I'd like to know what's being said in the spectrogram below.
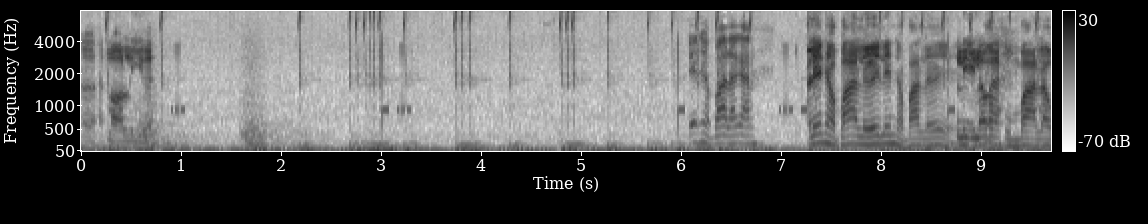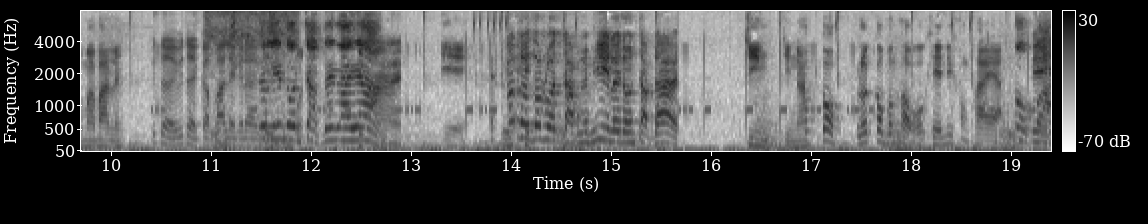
เออ รอรีเลยเล่นแถวบ้านแล้วกัน เล่นแถวบ้านเลยเล่นแถวบ้านเลยรีแล้วไง คุมบ้านเรามาบ้านเลยพี่เต๋อพี่เต๋อกลับบ้านเลยก็ได้ จะรีบโดนจับได้ไงอะใช่ก็เลยตำรวจจับไงพี่เลยโดนจับได้ จริงจริงนะ กบรถกบบนเขาโอเคนี่ของใครอะตบพี่ปาก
